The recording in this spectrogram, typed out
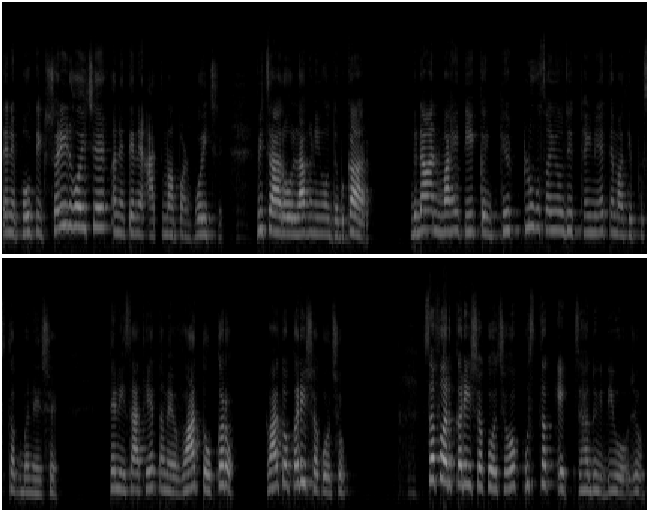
તેને ભૌતિક શરીર હોય છે અને તેને આત્મા પણ હોય છે. વિચારો, લાગણીઓ, ધબકાર, જ્ઞાન, માહિતી કંઈક કેટલું સંયોજિત થઈને તેમાંથી પુસ્તક બને છે. તેની સાથે તમે વાતો કરો. વાતો કરી શકો છો. સફર કરી શકો છો. પુસ્તક એક જાદુઈ દીવો જો.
